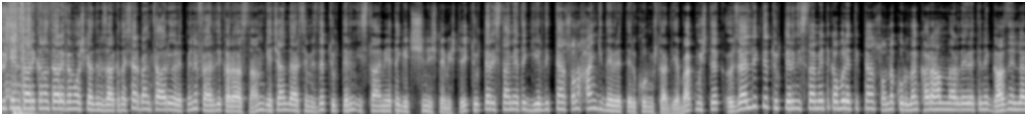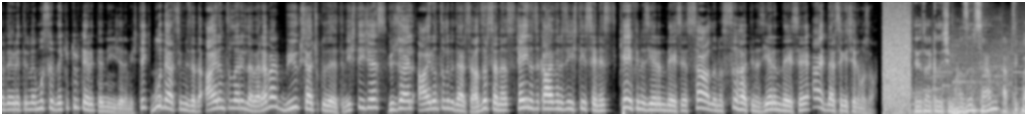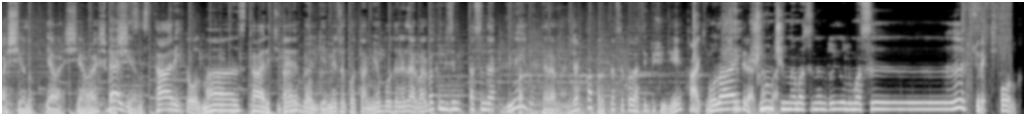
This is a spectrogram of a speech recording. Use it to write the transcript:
Türkiye'nin Tarih Kanalı Tarih hoş geldiniz arkadaşlar. Ben tarih öğretmeni Ferdi Karaaslan. Geçen dersimizde Türklerin İslamiyet'e geçişini işlemiştik. Türkler İslamiyet'e girdikten sonra hangi devletleri kurmuşlar diye bakmıştık. Özellikle Türklerin İslamiyet'i kabul ettikten sonra kurulan Karahanlılar Devleti'ni, Gazneliler Devleti'ni ve Mısır'daki Türk devletlerini incelemiştik. Bu dersimizde de ayrıntılarıyla beraber Büyük Selçuklu Devleti'ni işleyeceğiz. Güzel, ayrıntılı bir derse hazırsanız, çayınızı kahvenizi içtiyseniz, keyfiniz yerindeyse, sağlığınız, sıhhatiniz yerindeyse haydi derse geçelim o zaman. Evet arkadaşım hazırsan artık başlayalım. Yavaş yavaş başlayalım. Belgesiz tarih de olmaz, tarihçi de Ben bölge, Mezopotamya. Burada neler var? Bakın bizim aslında Güneydoğu yararlanacak. Papalıkta skolastik düşünceyi hakim. olay şunun bak. çınlamasının duyulması süreç. Olgu.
